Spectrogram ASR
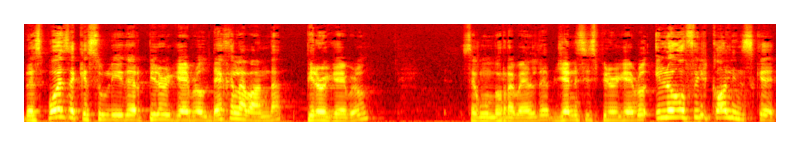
Después de que su líder Peter Gabriel deja la banda, Peter Gabriel, segundo rebelde, Genesis Peter Gabriel, y luego Phil Collins, que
